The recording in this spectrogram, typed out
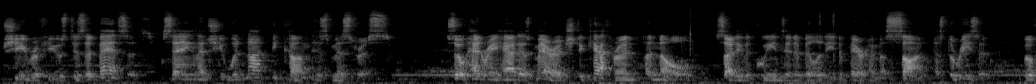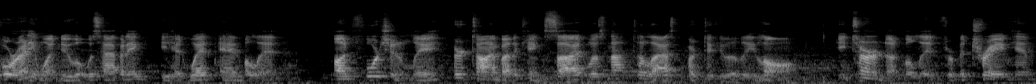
She refused his advances, saying that she would not become his mistress. So Henry had his marriage to Catherine annulled, citing the queen's inability to bear him a son as the reason. Before anyone knew what was happening, he had wed Anne Boleyn. Unfortunately, her time by the king's side was not to last particularly long. He turned on Boleyn for betraying him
